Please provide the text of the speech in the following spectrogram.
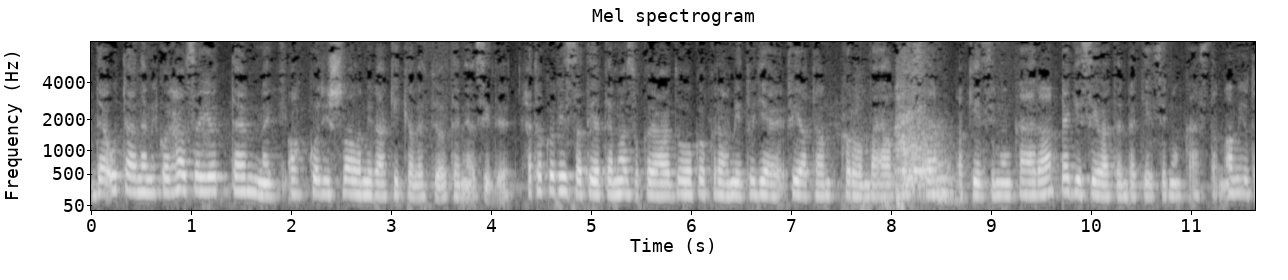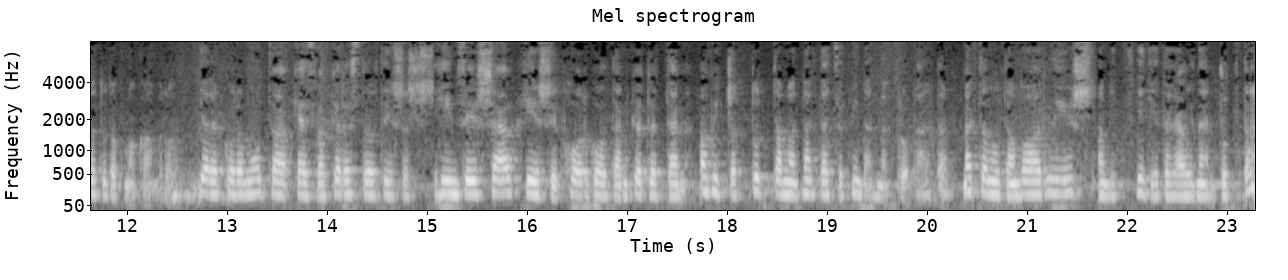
De utána, amikor hazajöttem, meg akkor is valamivel ki kellett tölteni az időt. Hát akkor visszatértem azokra a dolgokra, amit ugye fiatal koromban elkezdtem, a kézi munkára. Egész életemben kézi munkáztam, amióta tudok magamról. Gyerekkorom óta kezdve a keresztöltéses hímzéssel, később horgoltam, kötöttem, amit csak tudtam, megtetszett, mindent megpróbáltam. Megtanultam varni is, amit higgyétek el, hogy nem tudtam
